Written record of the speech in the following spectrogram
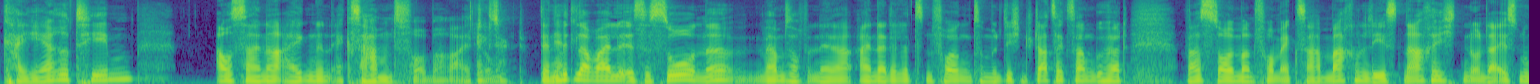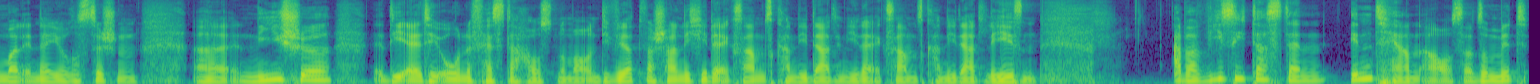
Karrierethemen aus seiner eigenen Examensvorbereitung. Exakt, Denn ja. mittlerweile ist es so, ne, wir haben es auch in der, einer der letzten Folgen zum mündlichen Staatsexamen gehört, was soll man vorm Examen machen? Lest Nachrichten und da ist nun mal in der juristischen äh, Nische die LTO eine feste Hausnummer und die wird wahrscheinlich jede Examenskandidatin, jeder Examenskandidat lesen. Aber wie sieht das denn intern aus? Also mit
